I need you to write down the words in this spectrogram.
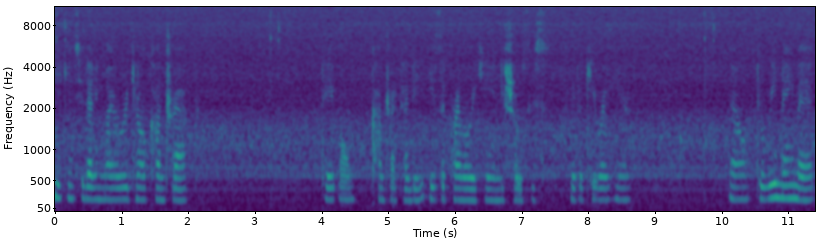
you can see that in my original contract table contract ID is the primary key and it shows this little key right here. Now to rename it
